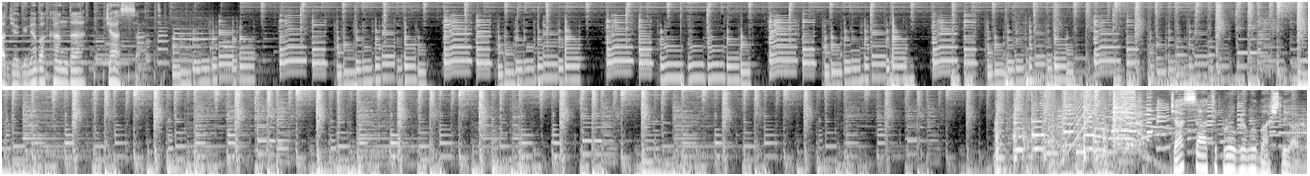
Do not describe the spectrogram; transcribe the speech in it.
Radyo Güne Bakan'da Caz Saati. Saati programı başlıyor.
